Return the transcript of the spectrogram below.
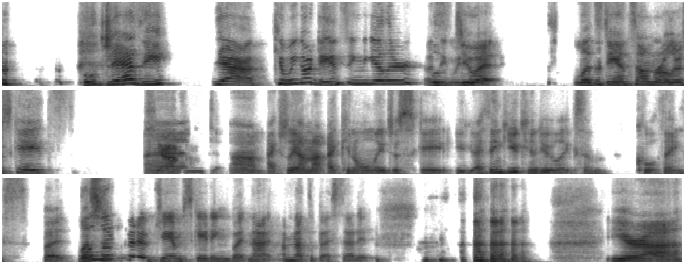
A little jazzy. Yeah. Can we go dancing together? I let's do it. Let's dance on roller skates. Yeah. and um actually i'm not i can only just skate. You, i think you can do like some cool things but let's a little bit of jam skating but not i'm not the best at it you're uh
